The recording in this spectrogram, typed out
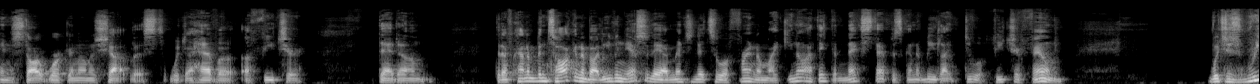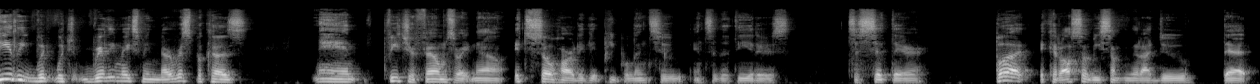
and start working on a shot list, which I have a, a feature that, um, that I've kind of been talking about. Even yesterday, I mentioned it to a friend. I'm like, you know, I think the next step is going to be like do a feature film, which is really, which really makes me nervous because man, feature films right now, it's so hard to get people into into the theaters to sit there. But it could also be something that I do that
